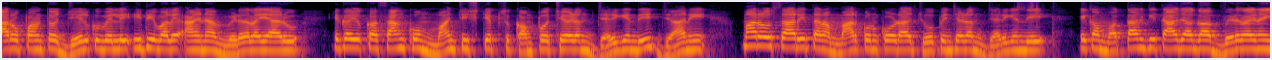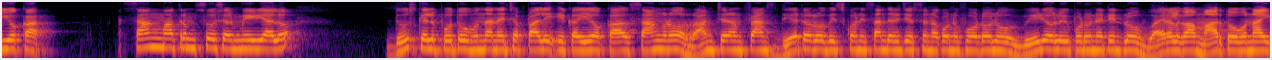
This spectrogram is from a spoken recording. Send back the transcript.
ఆరోపణలతో జైలుకు వెళ్ళి ఇటీవలే ఆయన విడుదలయ్యారు. ఇక యొక్క సాంగ్కు మంచి స్టెప్స్ కంపోజ్ చేయడం జరిగింది. జానీ మరోసారి తన మార్కును కూడా చూపించడం జరిగింది. ఇక మొత్తానికి తాజాగా విడుదలైన ఈ యొక్క సాంగ్ మాత్రం సోషల్ మీడియాలో దూసుకెళ్ళిపోతూ ఉందనే చెప్పాలి. ఇక ఈ యొక్క సాంగ్ను రామ్ చరణ్ ఫ్యాన్స్ థియేటర్లో వేసుకొని సందడి చేస్తున్న కొన్ని ఫోటోలు వీడియోలు ఇప్పుడు నెటింట్లో వైరల్గా మారుతూ ఉన్నాయి.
